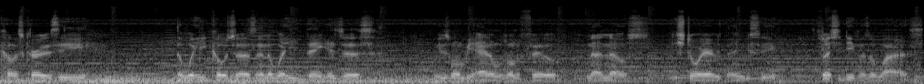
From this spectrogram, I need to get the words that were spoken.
Coach Curtis, he, the way he coaches us and the way he think it's just, we just want to be animals on the field, nothing else. Destroy everything you see, especially defensive wise.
